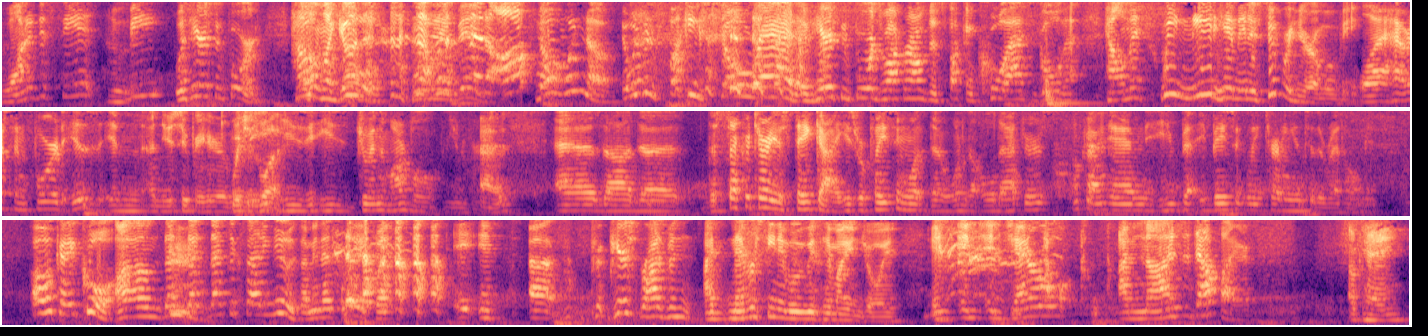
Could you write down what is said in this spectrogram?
wanted to see it be? Was Harrison Ford. How Oh my God, cool that- would that would've have been awful. No, it wouldn't have. It would have been fucking so rad if Harrison Ford's walking around with this fucking cool ass gold he- helmet. We need him in a superhero movie. Well, Harrison Ford is in a new superhero movie. Which is what? He's he's joined the Marvel universe As? as uh, the the Secretary of State guy. He's replacing what the, one of the old actors. Okay. and he, ba- basically turning into the Red Hulk. Oh, okay, cool. Um, that, that, that's exciting news. I mean, that's great, but it, it uh, P- Pierce Brosnan. I've never seen a movie with him I enjoyed. In in, in general, I'm not. Mrs. Doubtfire. Okay.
